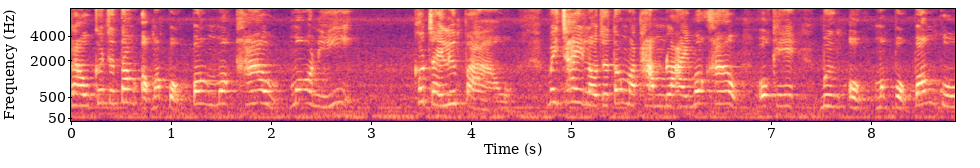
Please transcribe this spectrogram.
เราก็จะต้องออกมาปกป้องหม้อข้าวหม้อนี้ เข้าใจหรือเปล่า ไม่ใช่เราจะต้องมาทำลายหม้อข้าวโอเค มึงอกมาปกป้องกู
